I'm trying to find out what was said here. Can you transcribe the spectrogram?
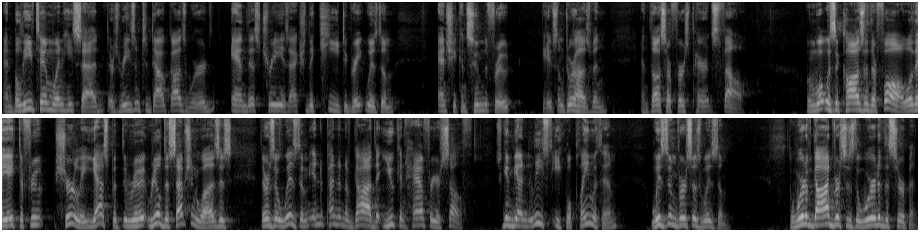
and believed him when he said, There's reason to doubt God's word and this tree is actually the key to great wisdom. And she consumed the fruit, gave some to her husband, and thus our first parents fell. And what was the cause of their fall? Well, they ate the fruit, surely, yes, but the re- real deception was is there's a wisdom independent of God that you can have for yourself. So you can be on at least equal plane with him. Wisdom versus wisdom. The word of God versus the word of the serpent.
